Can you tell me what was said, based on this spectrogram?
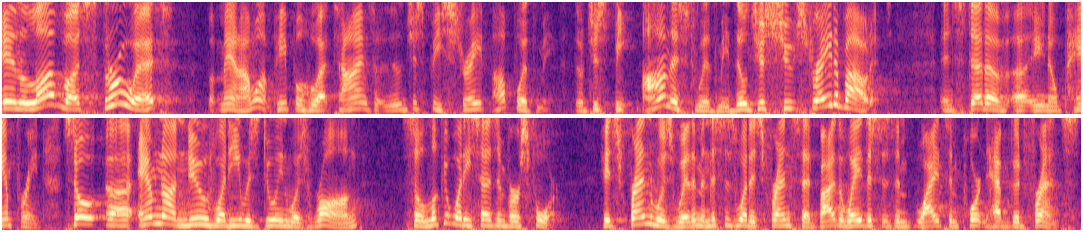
and love us through it. But man, I want people who at times they'll just be straight up with me. They'll just be honest with me. They'll just shoot straight about it instead of, uh, you know, pampering. So uh, Amnon knew what he was doing was wrong. So look at what he says in verse 4. His friend was with him, and this is what his friend said. By the way, this is why it's important to have good friends.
